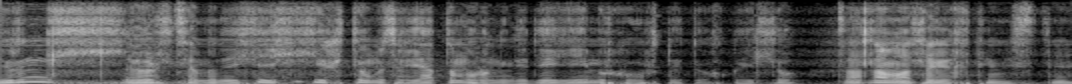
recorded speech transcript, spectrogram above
Ер нь л ойролцоо маань их их хэрэгтэй хүмүүс яг ядам хурна ингээд яг иймэрхүү урт байдаг байхгүй илүү. Золоо молог их тийм өстэй.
